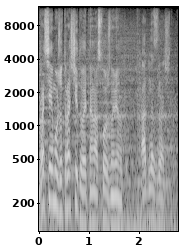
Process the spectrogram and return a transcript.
Россия может рассчитывать на нас в сложную минуту. Однозначно.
